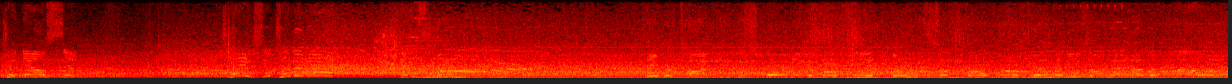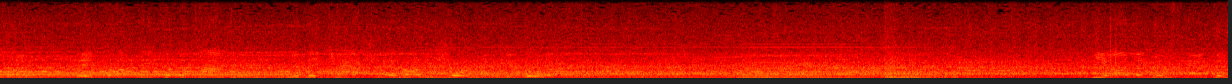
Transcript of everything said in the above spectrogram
To Nelson. Takes it to the net. They score! They were talking this morning about had noticed vulnerabilities on that other power play. They thought they could attack it if they cash in on a short-handed goal. The Islanders have the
